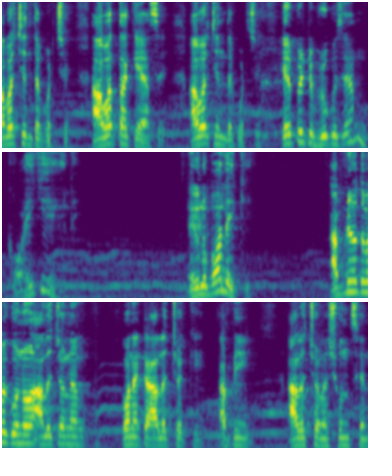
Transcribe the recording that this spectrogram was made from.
আবার চিন্তা করছে, আবার তাকে আছে, আবার চিন্তা করছে। এরপর একটু ভ্রুকুছে কয় কি এগুলি? এগুলো বলে কি? আপনিও হয়তো কোনো আলোচনার, কোনো একটা আলোচককে আপনি আলোচনা শুনছেন?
